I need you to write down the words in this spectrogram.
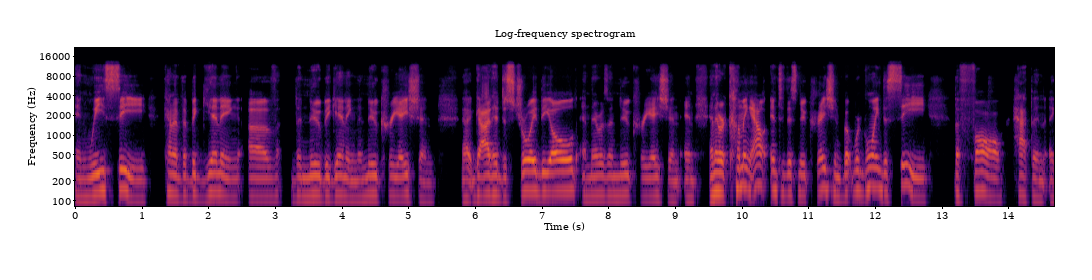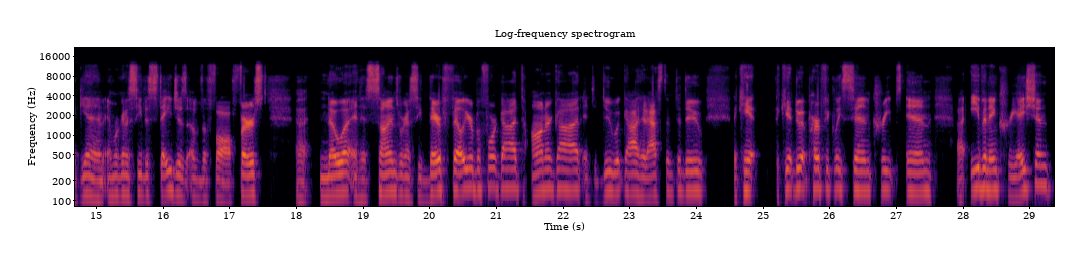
And we see kind of the beginning of the new beginning, the new creation. Uh, God had destroyed the old, and there was a new creation, and and they were coming out into this new creation. But we're going to see the fall happen again, and we're going to see the stages of the fall. First, uh, Noah and his sons. We're going to see their failure before God to honor God and to do what God had asked them to do. They can't they can't do it perfectly. Sin creeps in, uh, even in creation.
